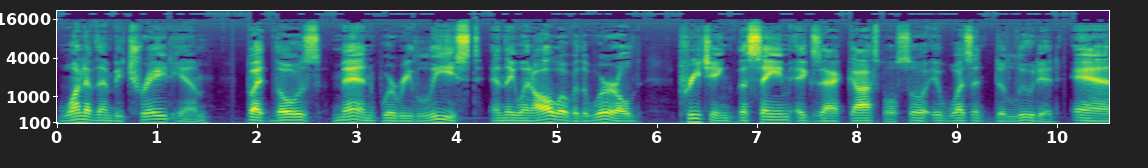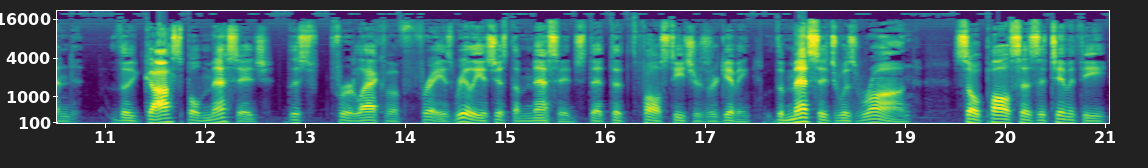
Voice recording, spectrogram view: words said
One of them betrayed him, but those men were released and they went all over the world preaching the same exact gospel. So it wasn't diluted. And the gospel message, this for lack of a phrase, really it's just the message that the false teachers are giving. The message was wrong. So Paul says to Timothy,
